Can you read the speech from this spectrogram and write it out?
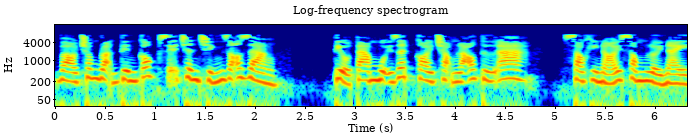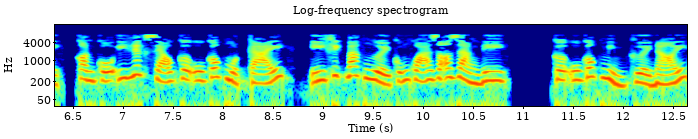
vào trong đoạn tiên cốc sẽ chân chính rõ ràng. Tiểu tam muội rất coi trọng lão tứ A. Sau khi nói xong lời này, còn cố ý liếc xéo cơ u cốc một cái, ý khích bác người cũng quá rõ ràng đi. Cơ u cốc mỉm cười nói,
